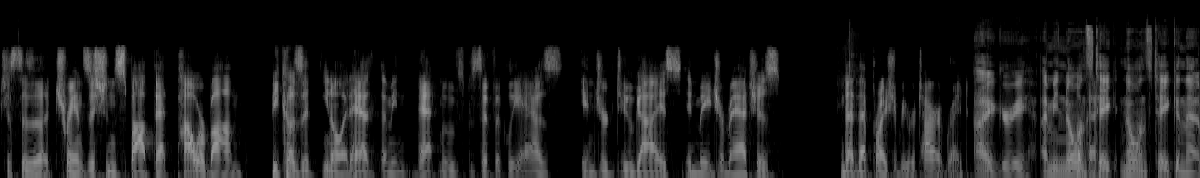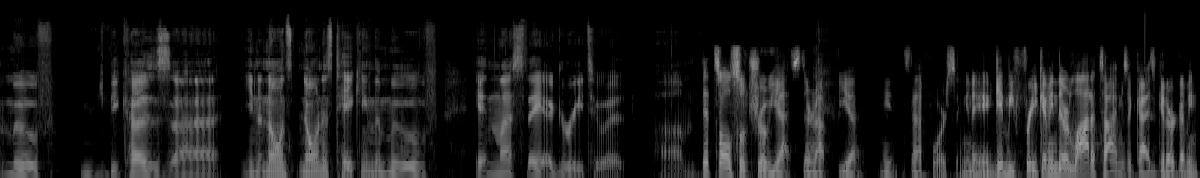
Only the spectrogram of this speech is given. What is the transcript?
just as a transition spot, that power bomb because it you know it has. I mean, that move specifically has injured two guys in major matches. That that probably should be retired, right? I agree. I mean, no one's Okay. take no one's taken that move because uh, you know no one's no one is taking the move unless they agree to it. Um, That's also true. Yes, they're not. Yeah, it's not forcing. And it, give me freak. I mean, there are a lot of times that guys get hurt. I mean,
